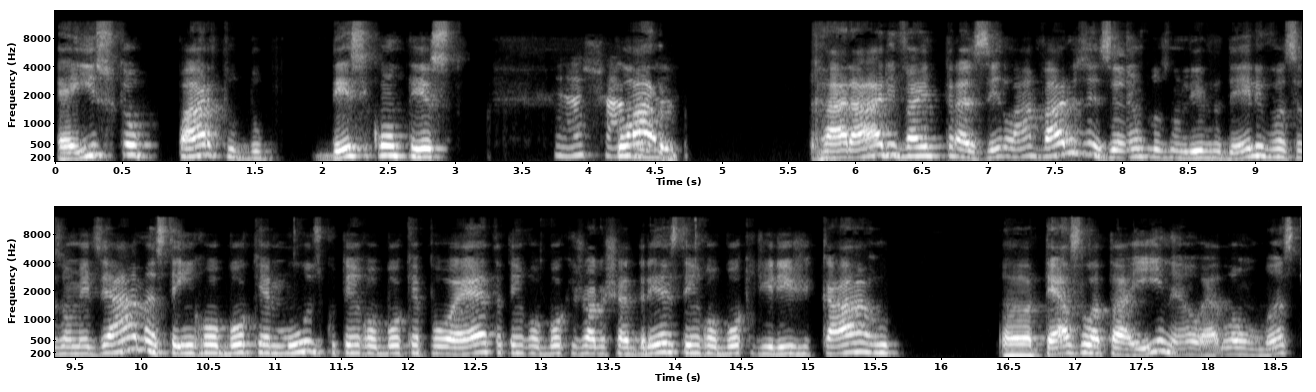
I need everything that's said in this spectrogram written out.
É isso que eu parto do, desse contexto. É a chave, né? Claro, Harari vai trazer lá vários exemplos no livro dele, vocês vão me dizer, ah, mas tem robô que é músico, tem robô que é poeta, tem robô que joga xadrez, tem robô que dirige carro, uh, Tesla tá aí, né, o Elon Musk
